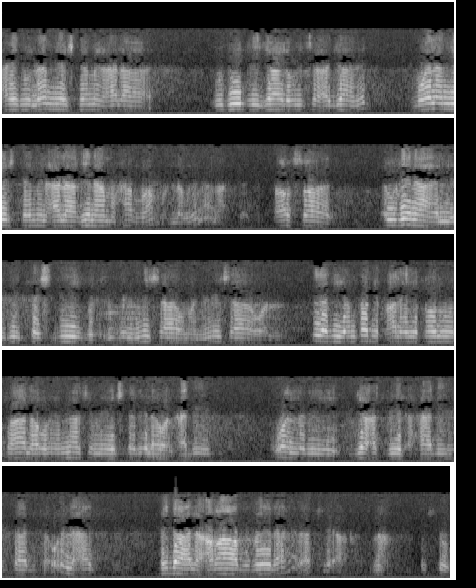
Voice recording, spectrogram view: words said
حيث لم يشتمل على وجود رجال ونساء اجانب ولم يشتمل على غنى محرم. ولا الغنى ما الغنى اللي فيه التشبيه بالنساء ومن النساء الذي ينطبق عليه قوله تعالى ومن الناس من يشتري له الحديث والذي جاءت به الأحاديث الثابتة ولا حداء الأعراب وغيرها هذا شيء آخر. نعم. أسلوب.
